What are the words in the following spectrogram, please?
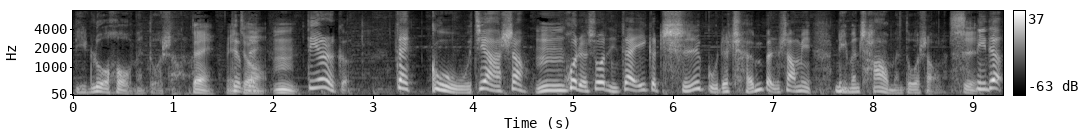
你落后我们多少了？对，没对不对错，嗯，第二个，在股价上，嗯或者说你在一个持股的成本上面，你们差我们多少了？是你的。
